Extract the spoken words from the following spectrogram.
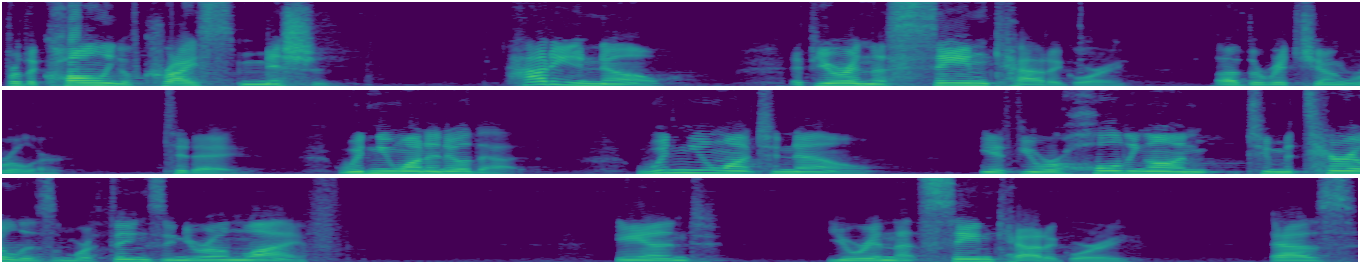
for the calling of Christ's mission. How do you know if you're in the same category of the rich young ruler today? Wouldn't you want to know that? Wouldn't you want to know if you were holding on to materialism or things in your own life and you were in that same category as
